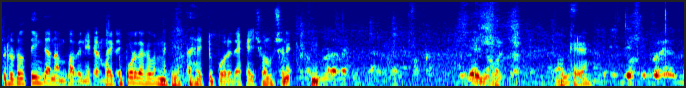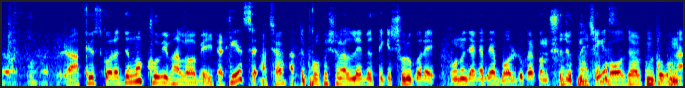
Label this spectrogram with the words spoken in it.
টোটাল তিনটা নাম পাবেন এটার মধ্যে একটু পরে দেখাবেন নাকি? একটু পরে দেখাই সমস্যা নেই। ওকে রাফ ইউজ করার জন্য খুবই ভালো হবে এটা ঠিক আছে? আচ্ছা। আপনি প্রফেশনাল লেভেল থেকে শুরু করে কোনো জায়গা দিয়ে বল ঢোকার কোনো সুযোগ নেই ঠিক আছে? বল যাওয়ার কোনো না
